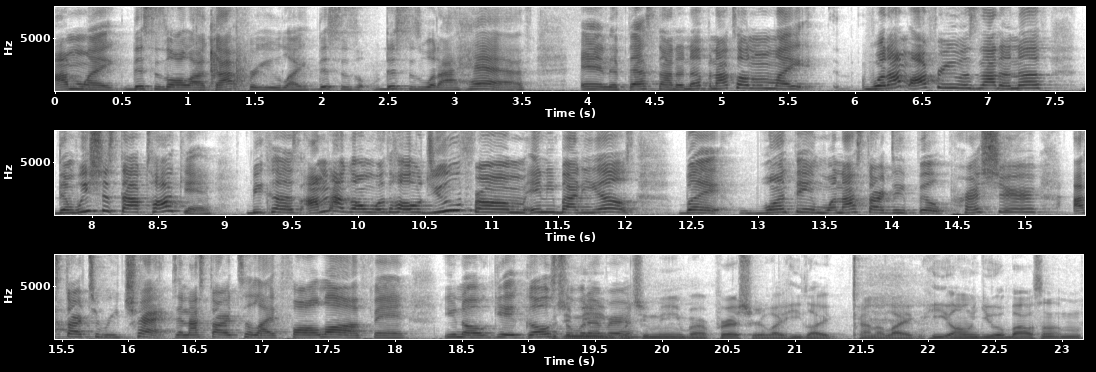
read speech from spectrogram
i'm like this is all i got for you. Like this is this is what i have. And if that's not enough and i told him like what i'm offering you is not enough then we should stop talking. Because i'm not to withhold you from anybody else. But one thing when i start to feel pressure i start to retract and i start to like fall off and you know get What ghost you or mean? whatever What you mean by pressure? Like he like kind of like he owned you about something?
